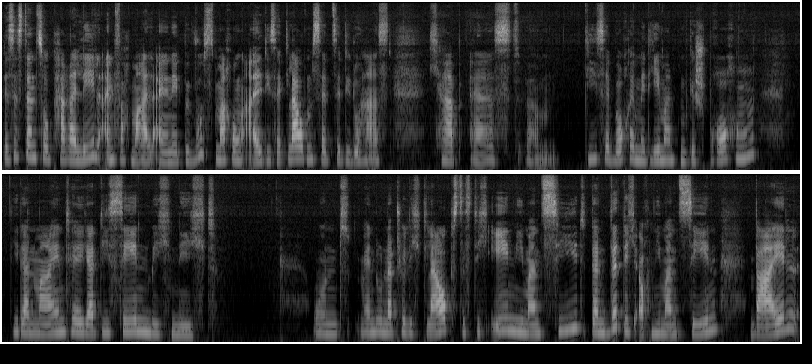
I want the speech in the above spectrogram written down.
Das ist dann so parallel einfach mal eine Bewusstmachung all dieser Glaubenssätze, die du hast. Ich habe erst ähm, diese Woche mit jemandem gesprochen, die dann meinte, ja, die sehen mich nicht. Und wenn du natürlich glaubst, dass dich eh niemand sieht, dann wird dich auch niemand sehen, weil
